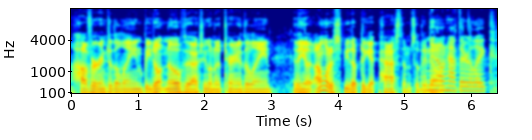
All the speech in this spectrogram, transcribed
hover into the lane, but you don't know if they're actually going to turn into the lane, and then you're like, I'm going to speed up to get past them, so they and they don't have their like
